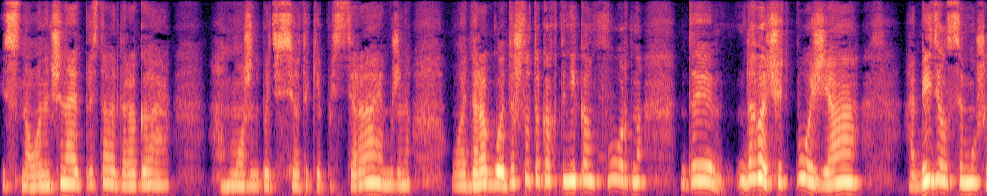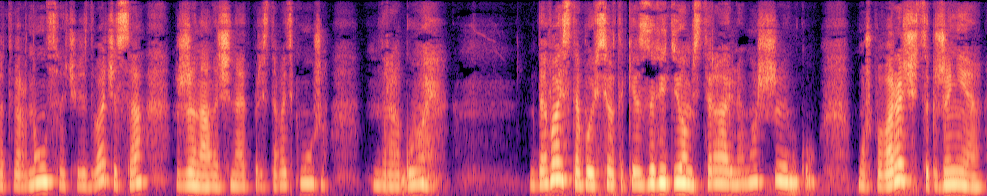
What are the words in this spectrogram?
и снова начинает приставать, дорогая, а может быть, все-таки постираем, жена? Ой, дорогой, да что-то как-то некомфортно. Да давай чуть позже, а? Обиделся муж, отвернулся. Через два часа жена начинает приставать к мужу. Дорогой, Давай с тобой все-таки заведем стиральную машинку. Муж поворачивается к жене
